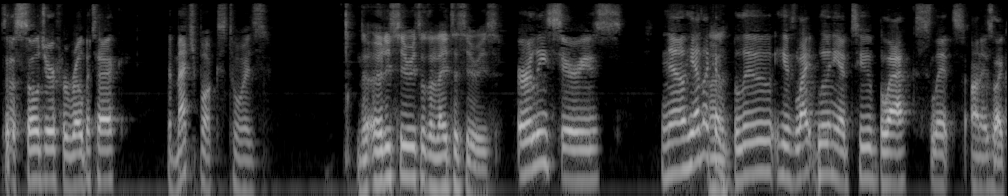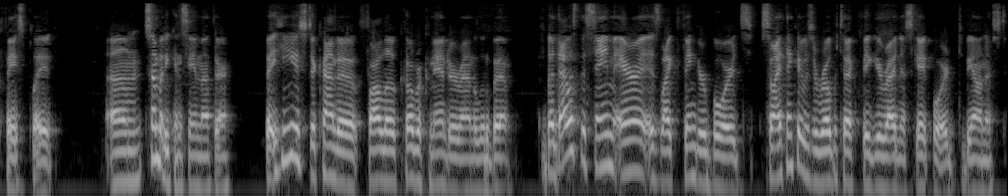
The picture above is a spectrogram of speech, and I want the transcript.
he's a soldier for Robotech. The Matchbox toys. The early series or the later series? Early series. No, he had like Uh. a blue. He was light blue and he had two black slits on his like faceplate. Um, somebody can see him out there. But he used to kind of follow Cobra Commander around a little bit. But that was the same era as like fingerboards. So I think it was a Robotech figure riding a skateboard, to be honest.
